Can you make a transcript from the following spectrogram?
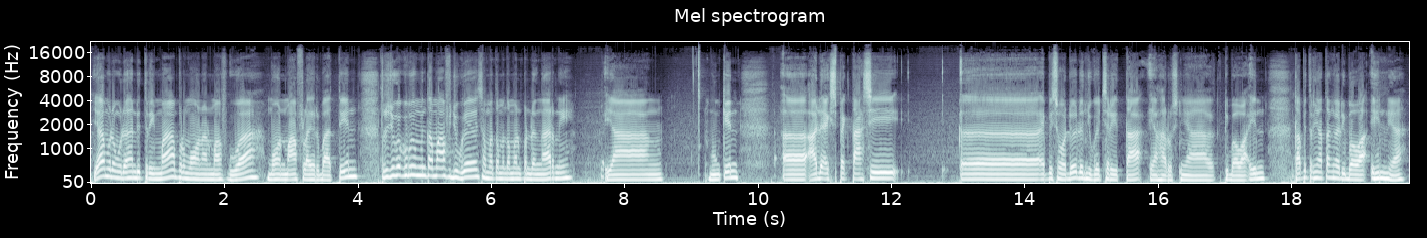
Ya mudah-mudahan diterima permohonan maaf gua. Mohon maaf lahir batin. Terus juga gue minta maaf juga ya sama teman-teman pendengar nih yang mungkin eh, ada ekspektasi eh episode dan juga cerita yang harusnya dibawain tapi ternyata nggak dibawain ya.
